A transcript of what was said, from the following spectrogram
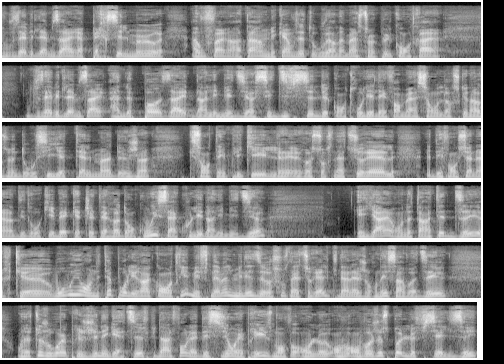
vous avez de la misère à percer le mur, à vous faire entendre. Mais quand vous êtes au gouvernement, c'est un peu le contraire. Vous avez de la misère à ne pas être dans les médias. C'est difficile de contrôler l'information lorsque dans un dossier, il y a tellement de gens qui sont impliqués, les ressources naturelles, des fonctionnaires d'Hydro-Québec, etc. Donc oui, ça a coulé dans les médias. Et hier, on a tenté de dire que oui, oui, on était pour les rencontrer, mais finalement, le ministre des Ressources naturelles, qui dans la journée s'en va dire on a toujours un préjugé négatif, puis dans le fond, la décision est prise, mais on va, on, va juste pas l'officialiser,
